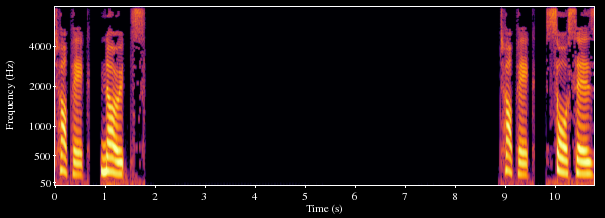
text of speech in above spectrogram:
Topic Notes Topic Sources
